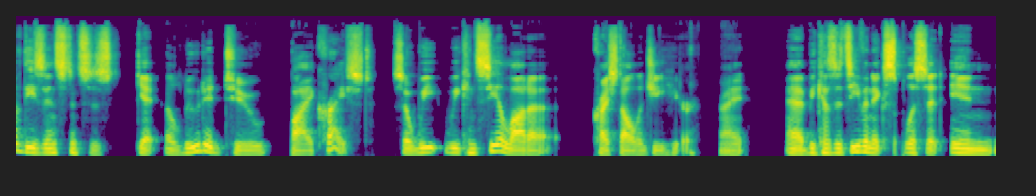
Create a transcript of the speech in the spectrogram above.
of these instances get alluded to by Christ. So we we can see a lot of Christology here, right? Uh, because it's even explicit in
